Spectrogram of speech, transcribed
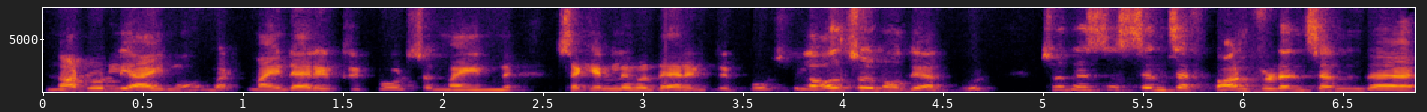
not only I know, but my direct reports and my second level direct reports will also know they are good. So there's a sense of confidence and uh,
